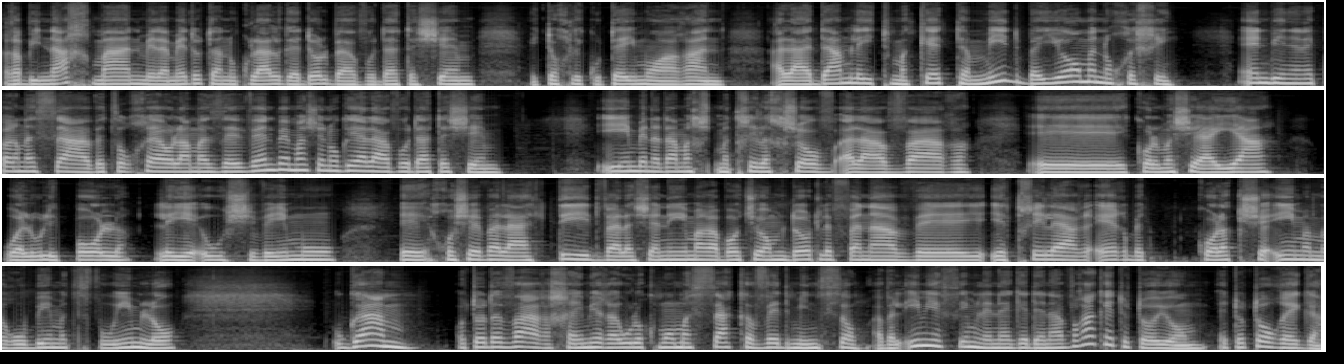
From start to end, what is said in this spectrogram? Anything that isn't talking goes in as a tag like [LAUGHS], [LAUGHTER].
רבי נחמן מלמד אותנו כלל גדול בעבודת השם מתוך ליקוטי מוהר"ן, על האדם להתמקד תמיד ביום הנוכחי. הן בענייני פרנסה וצורכי העולם הזה, והן במה שנוגע לעבודת השם. אם בן אדם מתחיל לחשוב על העבר, אה, כל מה שהיה, הוא עלול ליפול לייאוש, ואם הוא אה, חושב על העתיד ועל השנים הרבות שעומדות לפניו, ויתחיל לערער בכל הקשיים המרובים הצפויים לו, הוא גם אותו דבר, החיים יראו לו כמו מסע כבד מנשוא, אבל אם ישים לנגד עיניו רק את אותו יום, את אותו רגע,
